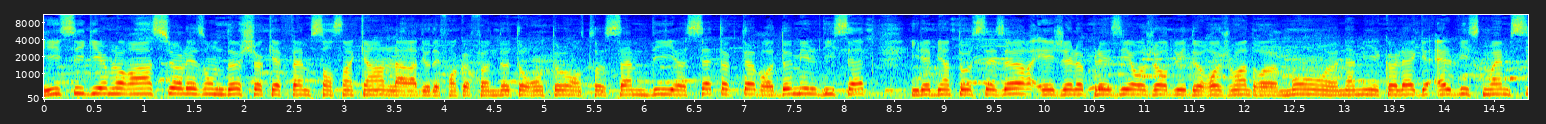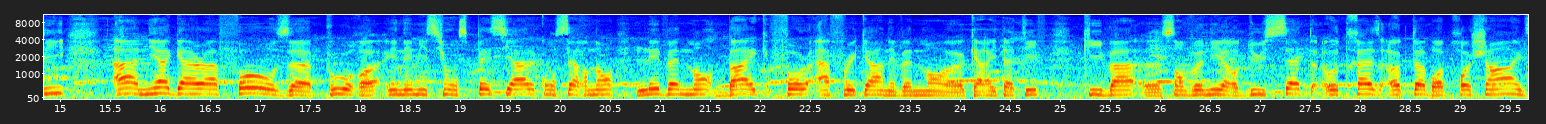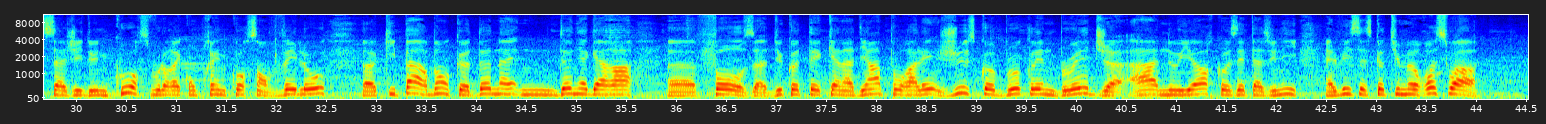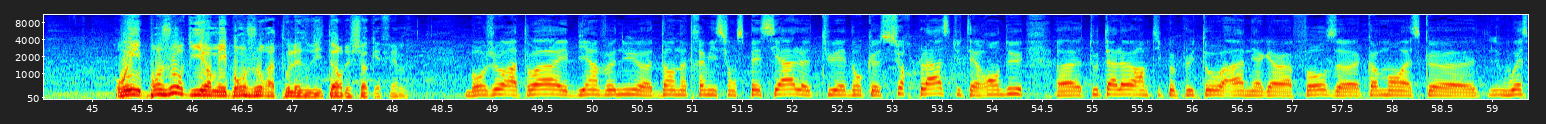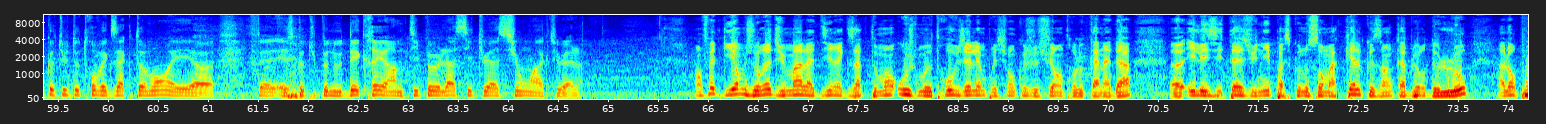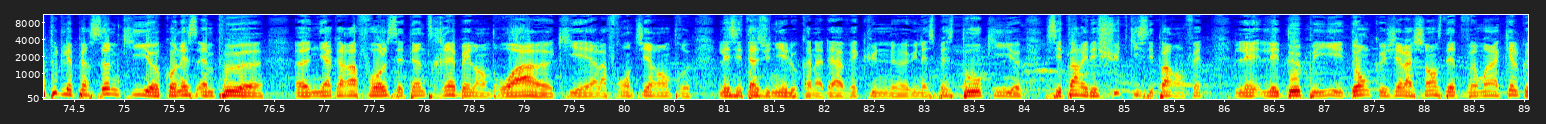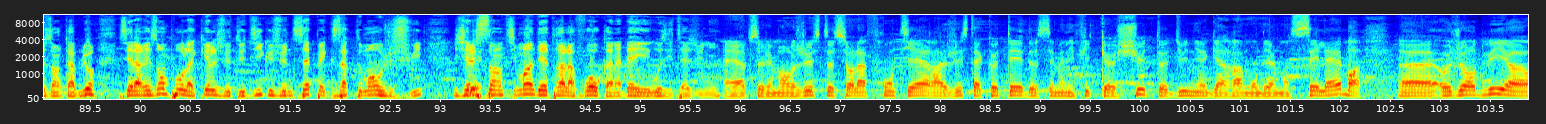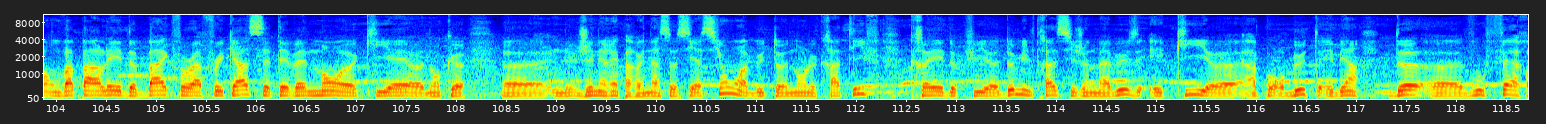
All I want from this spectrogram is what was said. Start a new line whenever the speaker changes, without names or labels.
Ici Guillaume Laurin sur les ondes de Choc FM 105.1, la radio des francophones de Toronto, entre samedi 7 euh, octobre 2017. Il est bientôt 16h et j'ai le plaisir aujourd'hui de rejoindre mon euh, ami et collègue Elvis Nwemsi à Niagara Falls pour euh, une émission spéciale concernant l'événement Bike for Africa, un événement caritatif qui va euh, s'en venir du 7 au 13 octobre prochain. Il s'agit d'une course, vous l'aurez compris, une course en vélo euh, qui part donc de, Niagara euh, Falls du côté canadien pour aller jusqu'au Brooklyn Bridge à New York aux États-Unis. Elvis, est-ce que tu me reçois?
Oui, bonjour Guillaume et bonjour à tous les auditeurs de Choc FM.
Bonjour à toi et bienvenue euh, dans notre émission spéciale. Tu es donc euh, sur place, tu t'es rendu euh, tout à l'heure un petit peu plus tôt à Niagara Falls. comment est-ce que où est-ce que tu te trouves exactement et est-ce que tu peux nous décrire un petit peu la situation actuelle?
En fait, Guillaume, j'aurais du mal à dire exactement où je me trouve. J'ai l'impression que je suis entre le Canada euh, et les États-Unis parce que nous sommes à quelques encablures de l'eau. Alors, pour toutes les personnes qui euh, connaissent un peu euh, Niagara Falls, c'est un très bel endroit qui est à la frontière entre les États-Unis et le Canada avec une, une espèce d'eau qui sépare et des chutes qui séparent en fait les, les deux pays. Et donc, j'ai la chance d'être vraiment à quelques encablures. C'est la raison pour laquelle je te dis que je ne sais pas exactement où je suis. J'ai le sentiment d'être à la fois au Canada et aux États-Unis.
Absolument, juste sur la frontière, juste à côté de ces magnifiques chutes du Niagara mondialement célèbres. Euh, aujourd'hui, euh, on va parler de Bike for Africa, cet événement euh, qui est donc généré par une association à but non lucratif, créée depuis 2013 si je ne m'abuse, et qui a pour but eh bien, de, vous faire,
